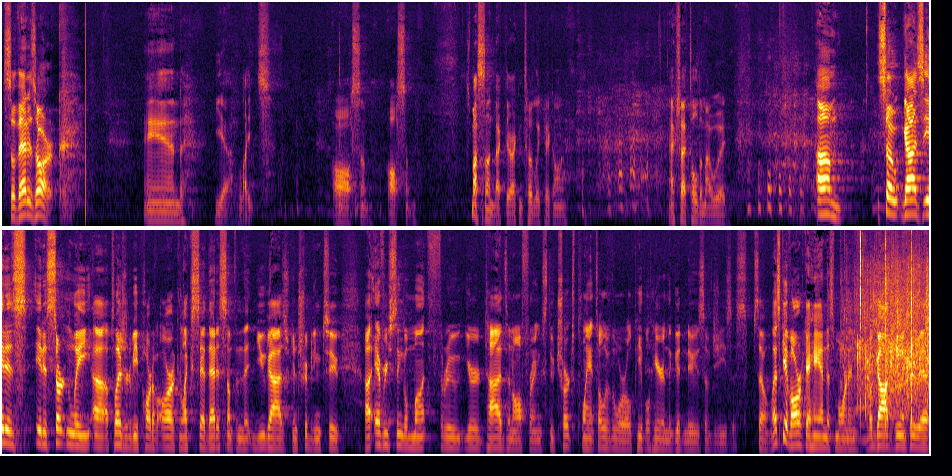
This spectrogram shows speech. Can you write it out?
So that is ARC. And yeah, lights. Awesome. Awesome. It's my son back there. I can totally pick on him. Actually, I told him I would. Um, so, guys, it is, it is certainly uh, a pleasure to be part of ARC. And like I said, that is something that you guys are contributing to uh, every single month through your tithes and offerings, through church plants all over the world, people hearing the good news of Jesus. So, let's give ARC a hand this morning, what God's doing through it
